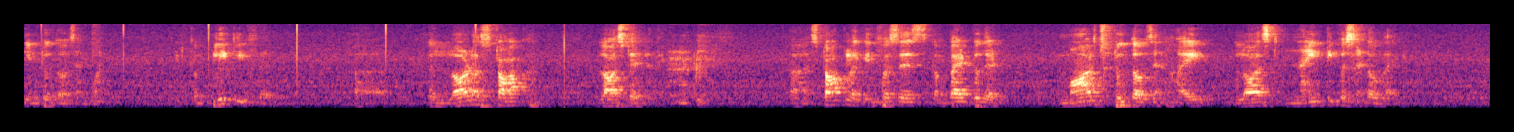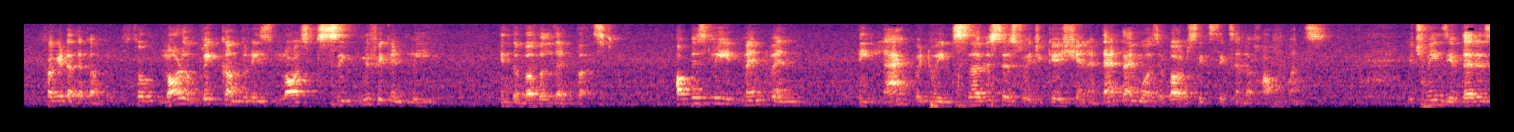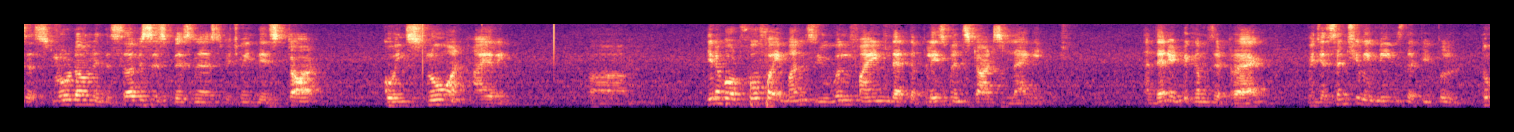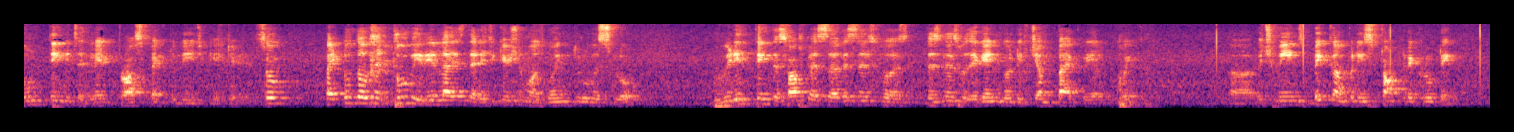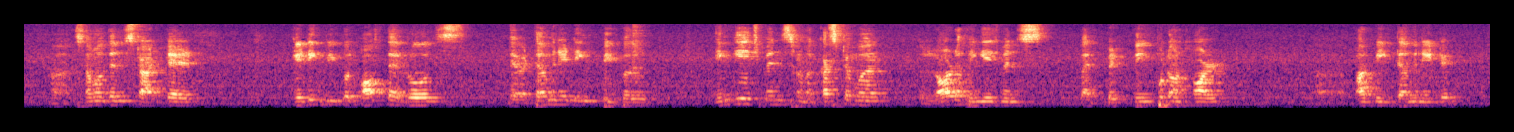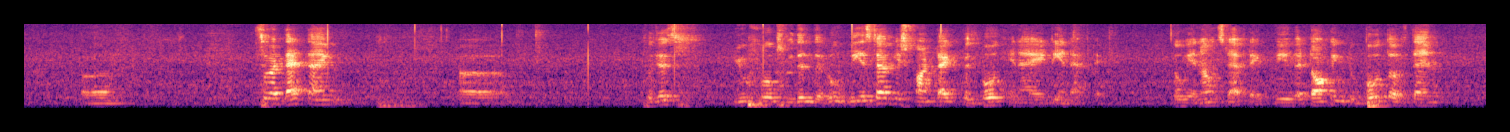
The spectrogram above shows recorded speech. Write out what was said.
in 2001. It completely fell. Uh, a lot of stock lost everything. Uh, stock like Infosys compared to the March 2000 high lost 90% of value. Forget other companies. So a lot of big companies lost significantly in the bubble that burst. Obviously it meant when the lag between services to education at that time was about six, six and a half months. Which means if there is a slowdown in the services business, which means they start going slow on hiring, um, in about four, five months you will find that the placement starts lagging. And then it becomes a drag which essentially means that people don't think it's a great prospect to be educated. So by 2002 we realized that education was going through a slow we didn't think the software services was business was again going to jump back real quick, uh, which means big companies stopped recruiting. Uh, some of them started getting people off their roles. They were terminating people. Engagements from a customer, a lot of engagements were being put on hold uh, or being terminated. Um, so at that time, uh, so just you folks within the room, we established contact with both NIIT and Aptech. So we announced Aptech. We were talking to both of them.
